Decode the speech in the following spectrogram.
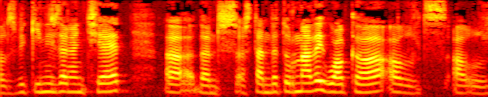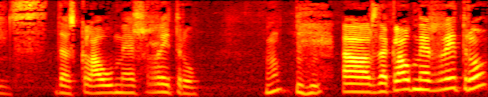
els biquinis de ganxet eh, doncs, estan de tornada, igual que els, els d'esclau més retro. Mm? Uh -huh. Els de clau més retro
